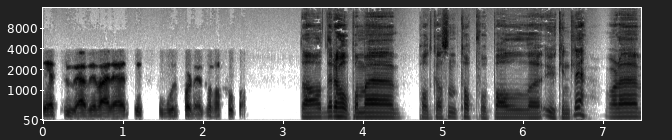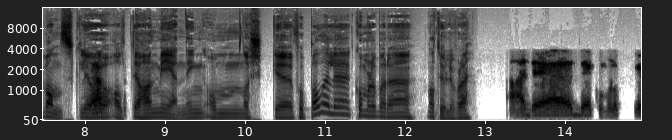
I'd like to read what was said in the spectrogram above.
det, tror jeg vil være til stor fordel for norsk fotball. Da dere holdt på med podkasten Toppfotball ukentlig, var det vanskelig ja. å alltid ha en mening om norsk fotball, eller kommer det bare naturlig for deg? Nei, det, det kommer nok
